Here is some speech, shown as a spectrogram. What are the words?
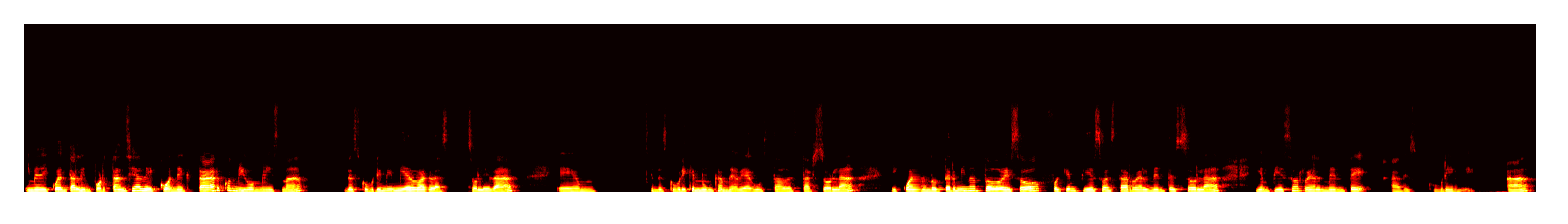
y me di cuenta la importancia de conectar conmigo misma, descubrí mi miedo a la soledad, em, descubrí que nunca me había gustado estar sola y cuando termino todo eso fue que empiezo a estar realmente sola y empiezo realmente a descubrirme, a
